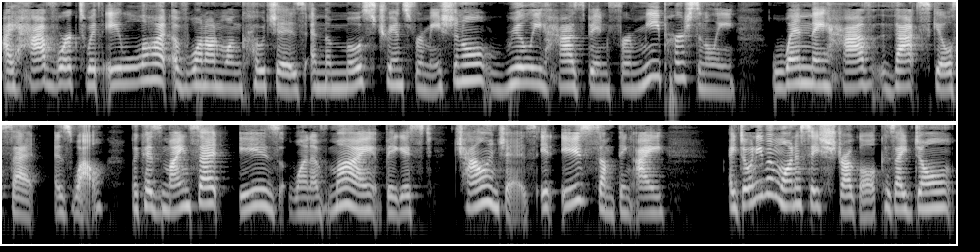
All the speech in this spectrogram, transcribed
I have worked with a lot of one on one coaches, and the most transformational really has been for me personally when they have that skill set as well, because mindset is one of my biggest challenges. It is something I I don't even want to say struggle because I don't,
